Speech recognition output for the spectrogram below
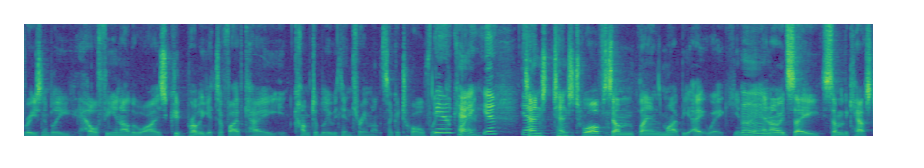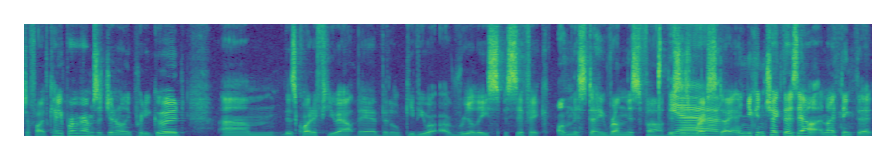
reasonably healthy and otherwise, could probably get to 5K comfortably within three months, like a 12 week Yeah. Okay. plan. Yeah. yeah. 10, 10 to 12 some plans might be 8 week you know Mm. and i would say some of the couch to 5k programs are generally pretty good um, there's quite a few out there that'll give you a, a really specific on this day run this far this is rest day and you can check those out and i think that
